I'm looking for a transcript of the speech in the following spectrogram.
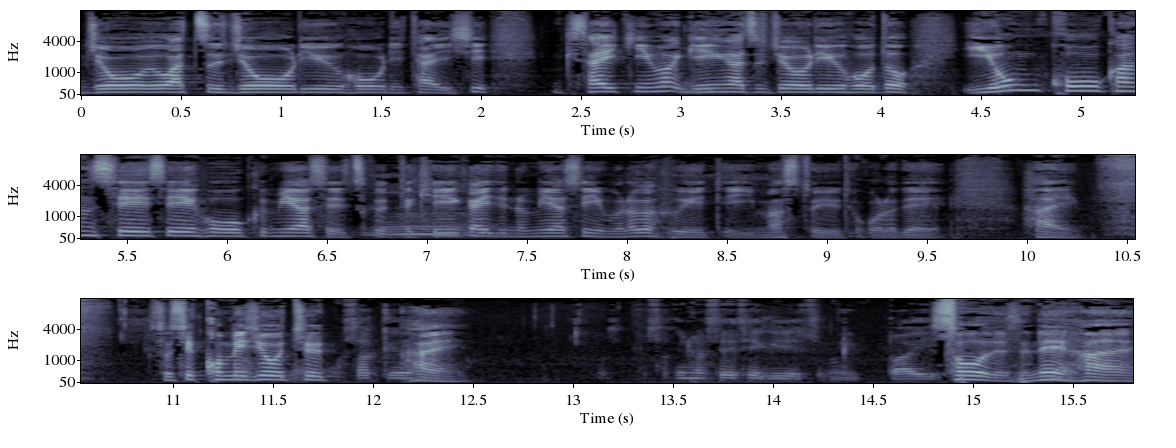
上圧蒸留法に対し、最近は減圧蒸留法とイオン交換生成法を組み合わせて作った軽快で飲みやすいものが増えていますというところで、はい。そして米焼酎お酒、はい。お酒の生成技術もいっぱい。そうですね、はい。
